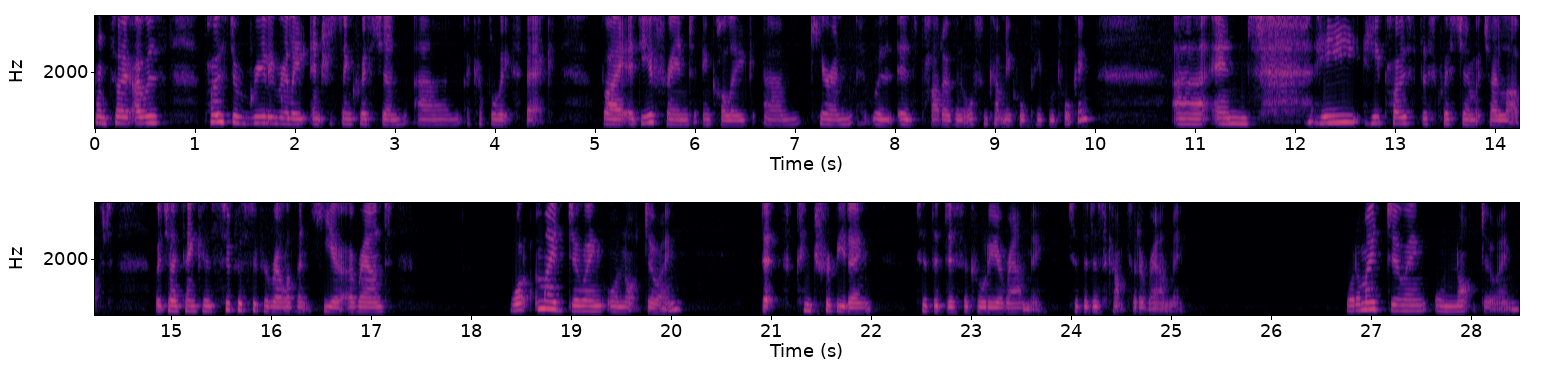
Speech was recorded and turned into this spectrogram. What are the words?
And so I was posed a really, really interesting question um, a couple of weeks back by a dear friend and colleague, um, Kieran, was, is part of an awesome company called People Talking. Uh, and he he posed this question, which I loved, which I think is super, super relevant here around what am I doing or not doing that's contributing to the difficulty around me, to the discomfort around me? What am I doing or not doing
